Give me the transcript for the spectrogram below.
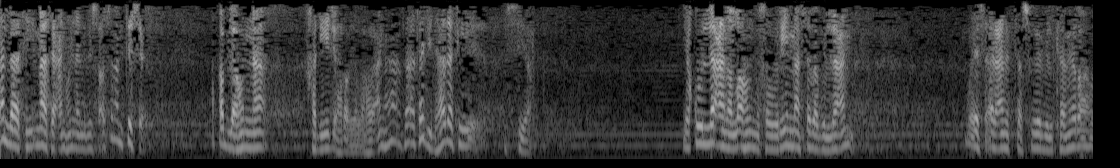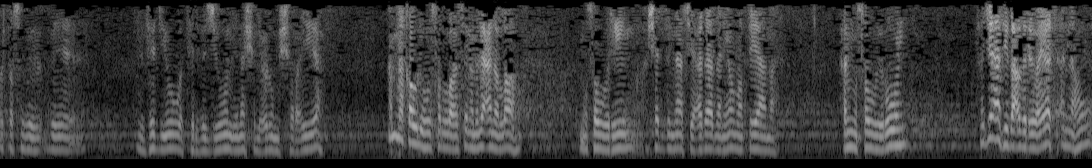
اللاتي مات عنهن النبي صلى الله عليه وسلم تسع. وقبلهن خديجة رضي الله عنها فتجد هذا في السير. يقول لعن الله المصورين ما سبب اللعن. ويسأل عن التصوير بالكاميرا والتصوير بالفيديو والتلفزيون لنشر العلوم الشرعية. أما قوله صلى الله عليه وسلم لعن الله المصورين أشد الناس عذابا يوم القيامة المصورون. فجاء في بعض الروايات أنه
